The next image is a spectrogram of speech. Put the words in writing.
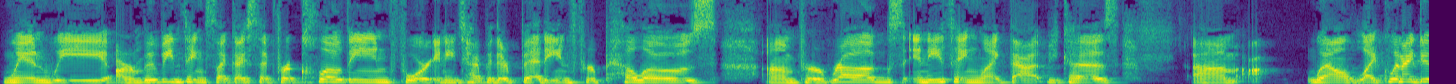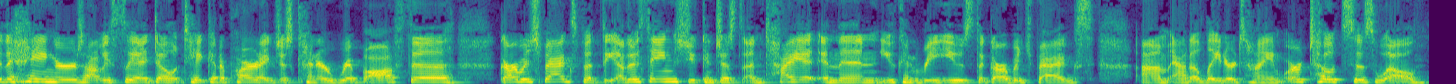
when we are moving things, like I said, for clothing, for any type of their bedding, for pillows, um, for rugs, anything like that, because um, well, like when I do the hangers, obviously I don't take it apart. I just kind of rip off the garbage bags. But the other things, you can just untie it and then you can reuse the garbage bags um, at a later time or totes as well.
